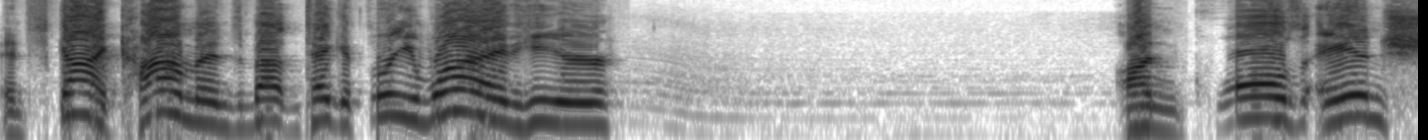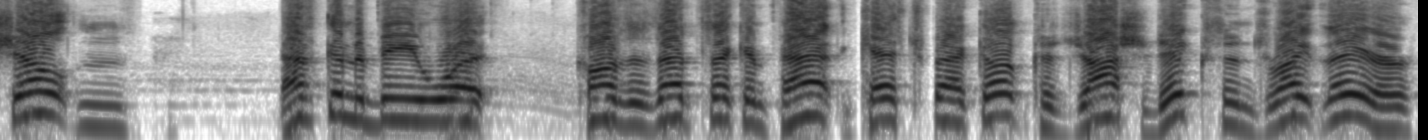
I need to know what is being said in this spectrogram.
And Sky Commons about to take a three wide here on Qualls and Shelton, that's going to be what causes that second pat to catch back up because Josh Dixon's right there.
